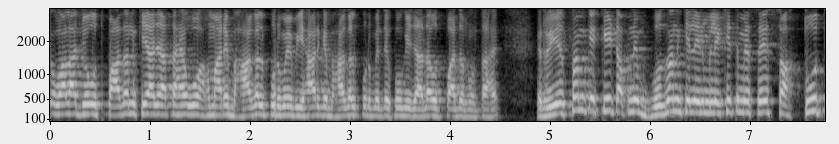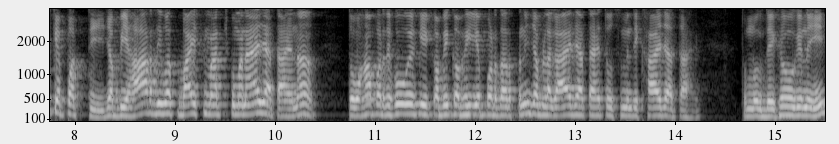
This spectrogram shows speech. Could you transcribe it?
वाला जो उत्पादन किया जाता है, वो हमारे भागलपुर में, बिहार के भागलपुर में देखोगे ज़्यादा उत्पादन होता है। रेशम के कीट अपने भोजन के लिए निम्नलिखित में से सहतूत के पत्ती, जब बिहार दिवस 22 मार्च को मनाया जाता है ना तो वहाँ पर देखोगे कि कभी कभी ये प्रदर्शनी जब लगाया जाता है तो उसमें दिखाया जाता है। तुम लोग देखोगे नहीं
